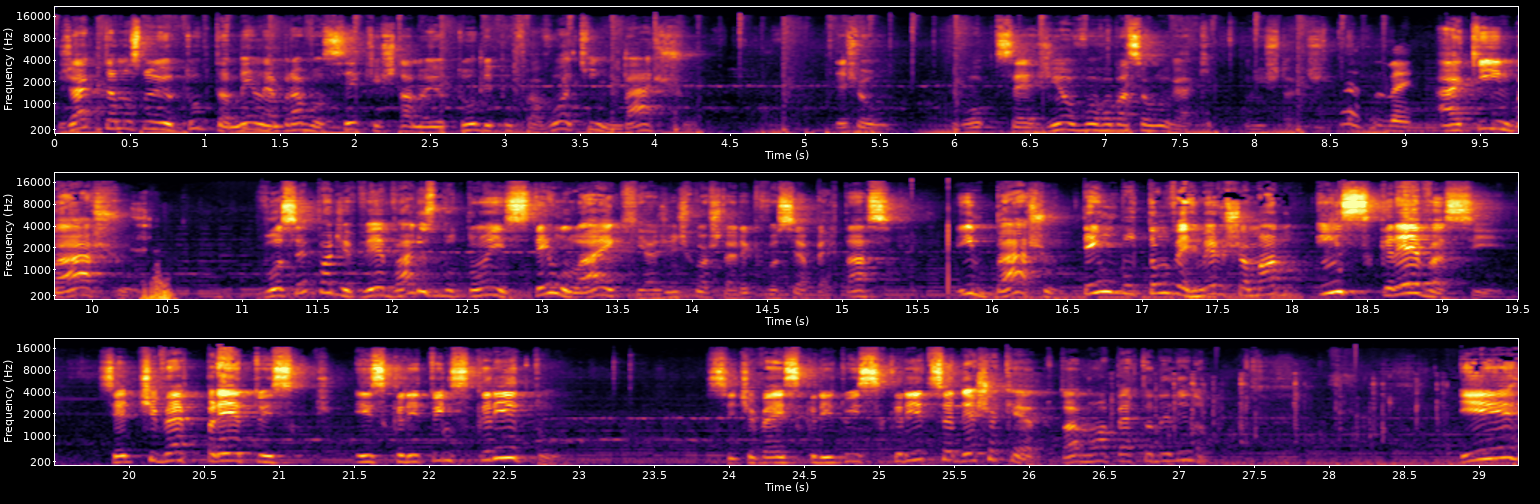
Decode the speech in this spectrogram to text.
já que estamos no YouTube também, lembrar você que está no YouTube, por favor, aqui embaixo. Deixa eu. vou- Serginho, eu vou roubar seu lugar aqui, um instante. É, tudo bem. Aqui embaixo, você pode ver vários botões. Tem o like, a gente gostaria que você apertasse. Embaixo tem um botão vermelho chamado inscreva-se. Se ele tiver preto es- escrito inscrito, se tiver escrito inscrito, você deixa quieto, tá? Não aperta nele não. E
